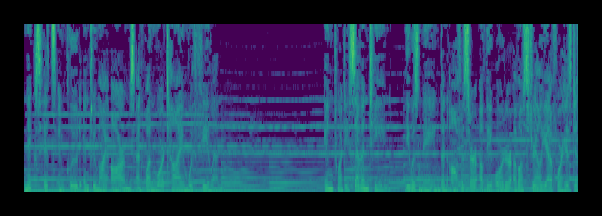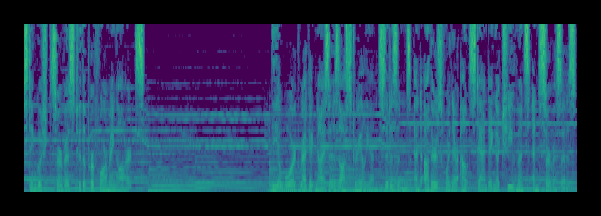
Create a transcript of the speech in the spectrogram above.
Nick's hits include Into My Arms and One More Time with Feelin'. In 2017, he was named an Officer of the Order of Australia for his distinguished service to the performing arts. The award recognises Australian citizens and others for their outstanding achievements and services.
